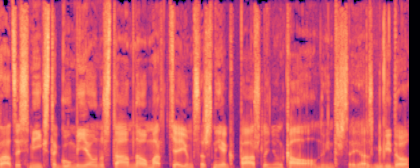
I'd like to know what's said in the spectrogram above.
radzes mīksta gumija, un uz tām nav marķējums ar sniega pārsliņu un kalnu. Interesējās Gvido.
